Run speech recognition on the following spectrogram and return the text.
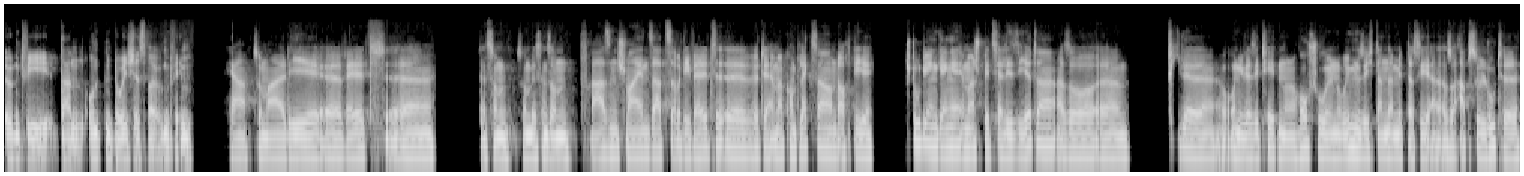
irgendwie dann unten durch ist bei irgendwem. Ja, zumal die äh, Welt, äh, das ist so, so ein bisschen so ein Phrasenschweinsatz, aber die Welt äh, wird ja immer komplexer und auch die Studiengänge immer spezialisierter. Also äh, viele Universitäten und Hochschulen rühmen sich dann damit, dass sie also absolute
